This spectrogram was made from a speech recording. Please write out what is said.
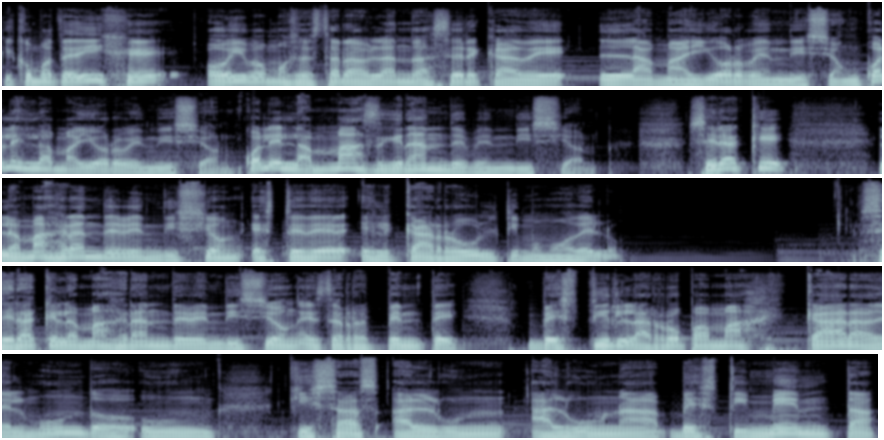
Y como te dije, hoy vamos a estar hablando acerca de la mayor bendición. ¿Cuál es la mayor bendición? ¿Cuál es la más grande bendición? ¿Será que la más grande bendición es tener el carro último modelo? ¿Será que la más grande bendición es de repente vestir la ropa más cara del mundo? Un, quizás algún, alguna vestimenta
